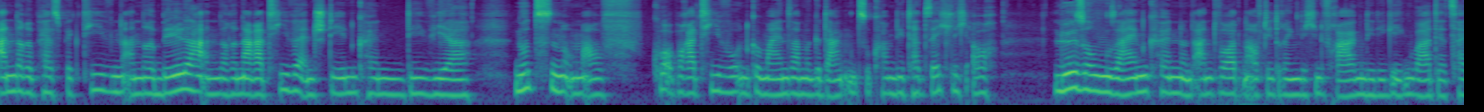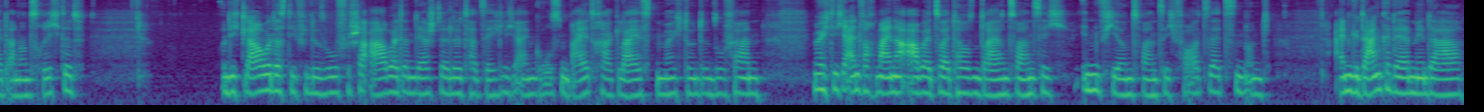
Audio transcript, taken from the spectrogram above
andere Perspektiven, andere Bilder, andere Narrative entstehen können, die wir nutzen, um auf kooperative und gemeinsame Gedanken zu kommen, die tatsächlich auch Lösungen sein können und Antworten auf die dringlichen Fragen, die die Gegenwart der Zeit an uns richtet. Und ich glaube, dass die philosophische Arbeit an der Stelle tatsächlich einen großen Beitrag leisten möchte. Und insofern möchte ich einfach meine Arbeit 2023 in 2024 fortsetzen. Und ein Gedanke, der mir da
